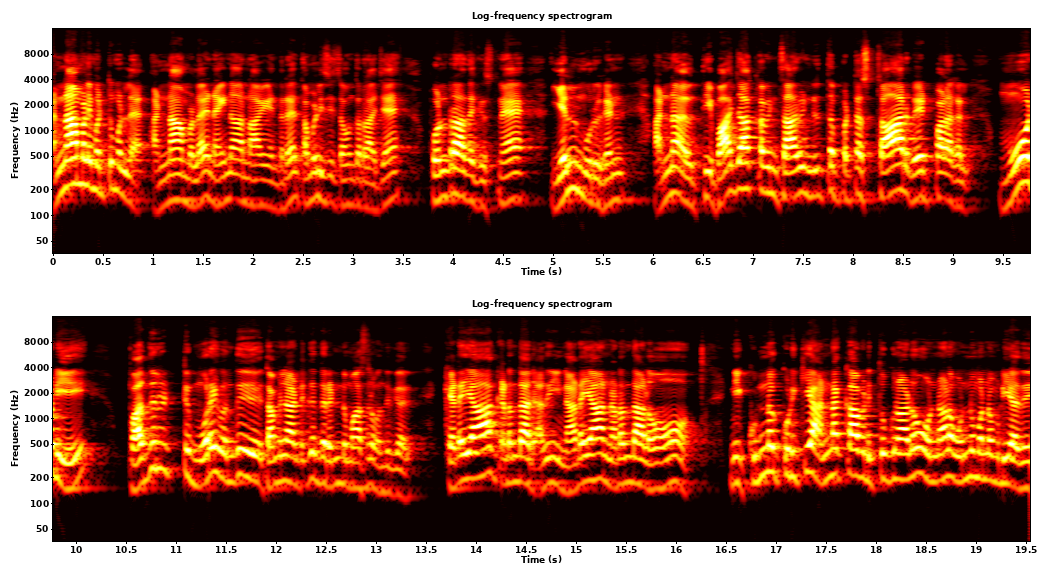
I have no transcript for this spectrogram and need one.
அண்ணாமலை மட்டுமல்ல அண்ணாமலை நயினார் நாகேந்திரன் தமிழிசை சவுந்தரராஜன் பொன் ராதாகிருஷ்ணன் எல் முருகன் அண்ணா தி பாஜகவின் சார்பில் நிறுத்தப்பட்ட ஸ்டார் வேட்பாளர்கள். மோடி பதினெட்டு முறை வந்து தமிழ்நாட்டுக்கு இந்த ரெண்டு மாதத்தில் வந்திருக்காரு. கிடையா கிடந்தார். அது நீ நடையா நடந்தாலும் நீ குன்னக்குடிக்கே அன்னக்காவடி தூக்குனாலும் உன்னால் ஒன்றும் பண்ண முடியாது.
